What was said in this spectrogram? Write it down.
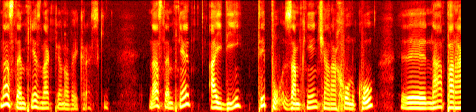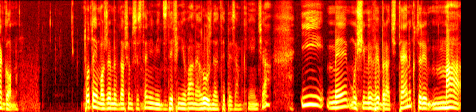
Następnie znak pionowej kreski. Następnie ID typu zamknięcia rachunku y, na paragon. Tutaj możemy w naszym systemie mieć zdefiniowane różne typy zamknięcia i my musimy wybrać ten, który ma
